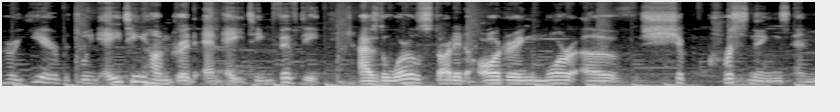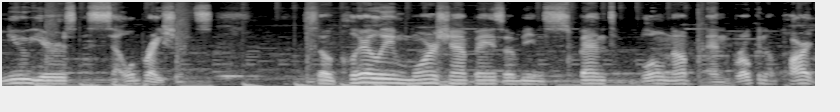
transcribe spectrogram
per year between 1800 and 1850 as the world started ordering more of ship christenings and New Year's celebrations. So clearly, more champagnes are being spent, blown up, and broken apart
